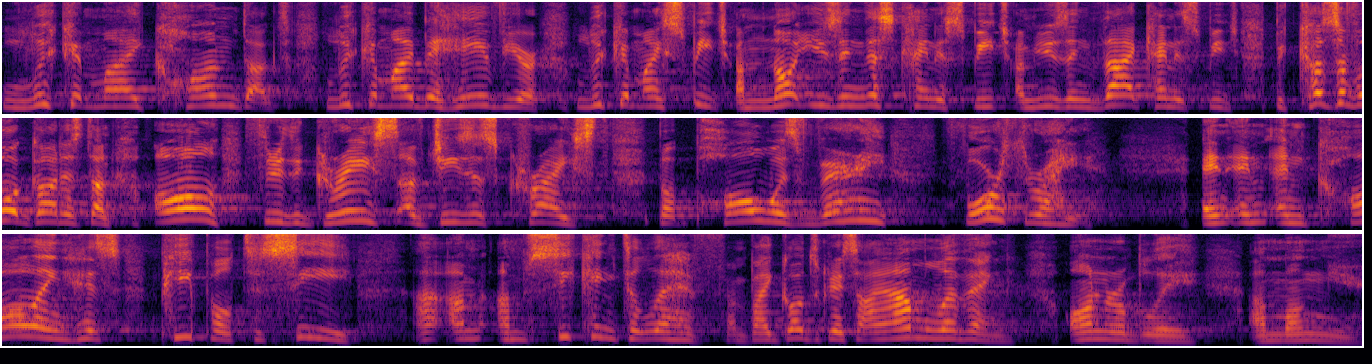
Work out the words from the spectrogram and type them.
look at my conduct, look at my behavior, look at my speech. I'm not using this kind of speech, I'm using that kind of speech because of what God has done, all through the grace of Jesus Christ. But Paul was very forthright in, in, in calling his people to see, I'm, I'm seeking to live, and by God's grace, I am living honorably among you.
